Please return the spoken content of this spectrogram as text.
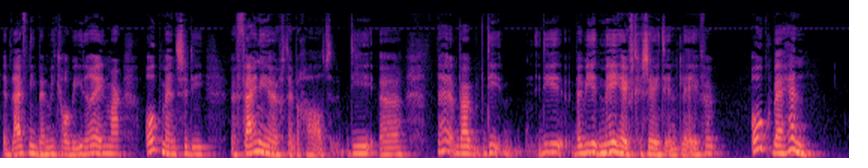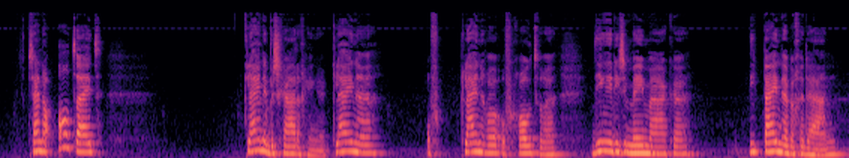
het blijft niet bij micro bij iedereen. Maar ook mensen die een fijne jeugd hebben gehad. Die, uh, hè, waar, die, die, bij wie het mee heeft gezeten in het leven. Ook bij hen zijn er altijd kleine beschadigingen. Kleine of kleinere of grotere dingen die ze meemaken. Die pijn hebben gedaan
